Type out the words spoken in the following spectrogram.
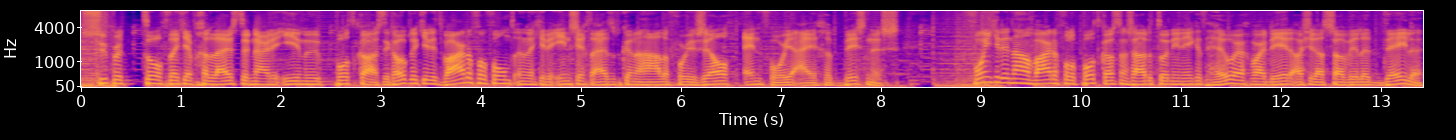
Super tof dat je hebt geluisterd naar de IMU podcast. Ik hoop dat je dit waardevol vond en dat je er inzichten uit hebt kunnen halen voor jezelf en voor je eigen business. Vond je dit nou een waardevolle podcast, dan zouden Tony en ik het heel erg waarderen als je dat zou willen delen.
